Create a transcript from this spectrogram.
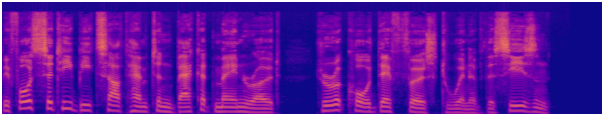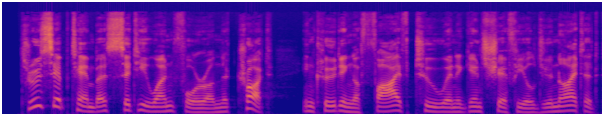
before City beat Southampton back at Maine Road to record their first win of the season. Through September, City won four on the trot, including a 5 2 win against Sheffield United,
